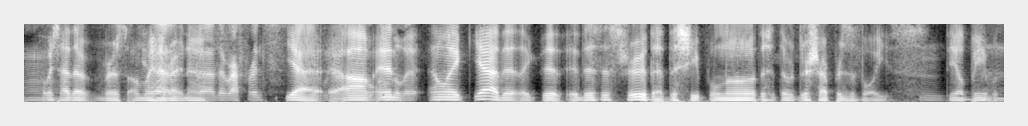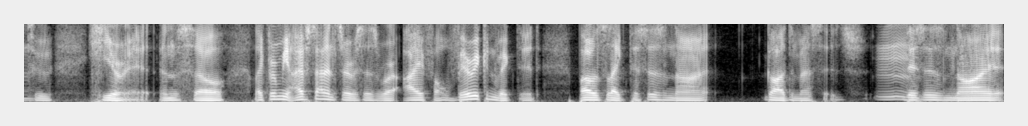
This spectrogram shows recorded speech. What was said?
i wish i had that verse on my the, head right now The, the reference. yeah, We'll- um, we'll and it. and like yeah, the, like the, there's this truth that the sheep will know the, the, the shepherd's voice. Mm. They'll be able Mm. to hear it, and so like for me, I've sat in services where I felt very convicted, but I was like, this is not God's message. Mm. This is not.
